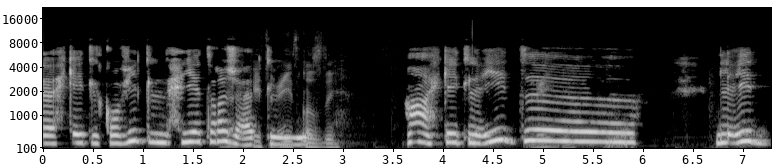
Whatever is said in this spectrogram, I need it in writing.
حكاية الكوفيد الحياة رجعت العيد قصدي. ها حكاية العيد. آه، العيد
